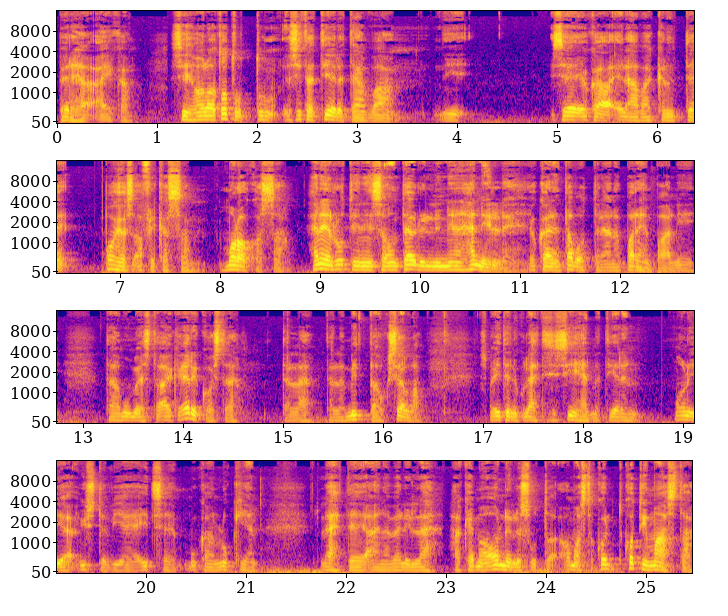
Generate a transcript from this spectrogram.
perheaika. Siihen ollaan totuttu ja sitä tiedetään vaan. Niin se, joka elää vaikka nyt Pohjois-Afrikassa, Morokossa, hänen rutiininsa on täydellinen hänelle. Jokainen tavoittelee aina parempaa, niin tämä on mun mielestä aika erikoista tällä, tällä mittauksella. jos mä itse niin lähtisin siihen, että mä tiedän monia ystäviä ja itse mukaan lukien lähtee aina välillä hakemaan onnellisuutta omasta kotimaasta,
